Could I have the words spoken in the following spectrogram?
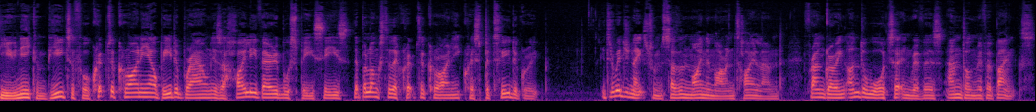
The unique and beautiful Cryptocoryne albida brown is a highly variable species that belongs to the Cryptocoryne crispatula group. It originates from southern Myanmar and Thailand, found growing underwater in rivers and on river banks,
